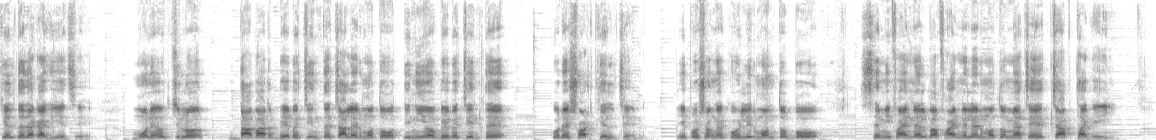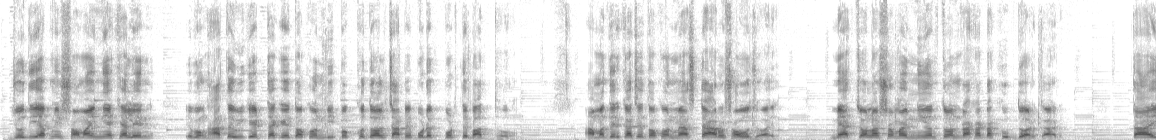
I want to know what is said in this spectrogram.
খেলতে দেখা গিয়েছে। মনে হচ্ছিল দাবার ভেবেচিন্তে চালের মতো তিনিও ভেবেচিন্তে করে শট খেলছেন। এ প্রসঙ্গে কোহলির মন্তব্য, সেমিফাইনাল বা ফাইনালের মতো ম্যাচে চাপ থাকেই। যদি আপনি সময় নিয়ে খেলেন এবং হাতে উইকেট থাকে, তখন বিপক্ষ দল চাপে পড়ে, পড়তে বাধ্য। আমাদের কাছে তখন ম্যাচটা আরও সহজ হয়। ম্যাচ চলার সময় নিয়ন্ত্রণ রাখাটা খুব দরকার। তাই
